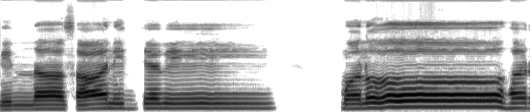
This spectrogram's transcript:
ನಿನ್ನ ಸಾನ್ನಿಧ್ಯವೇ ಮನೋಹರ.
